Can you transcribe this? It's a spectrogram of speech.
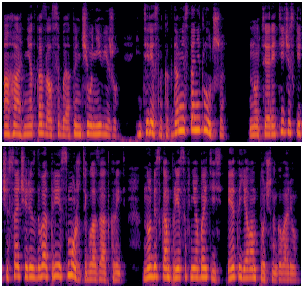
«Ага, не отказался бы, а то ничего не вижу. Интересно, когда мне станет лучше?» «Ну, теоретически часа через два-три сможете глаза открыть, но без компрессов не обойтись, это я вам точно говорю».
